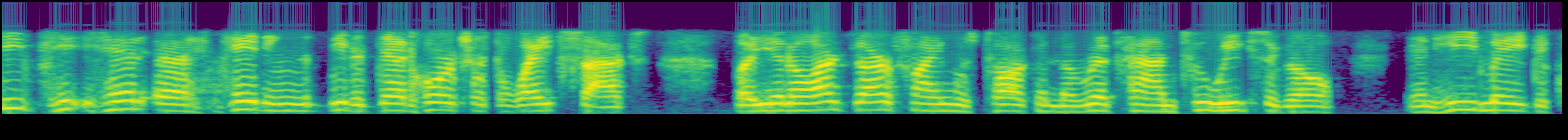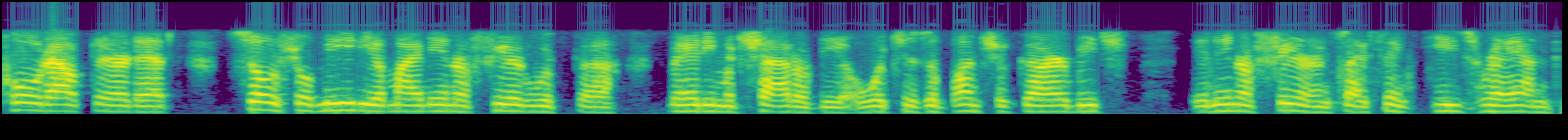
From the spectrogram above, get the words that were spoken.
keep uh, hating to beat a dead horse with the White Sox – but you know, Art Garfien was talking to Rick Hahn two weeks ago, and he made the quote out there that social media might interfere with the Manny Machado deal, which is a bunch of garbage and interference. I think he's ran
